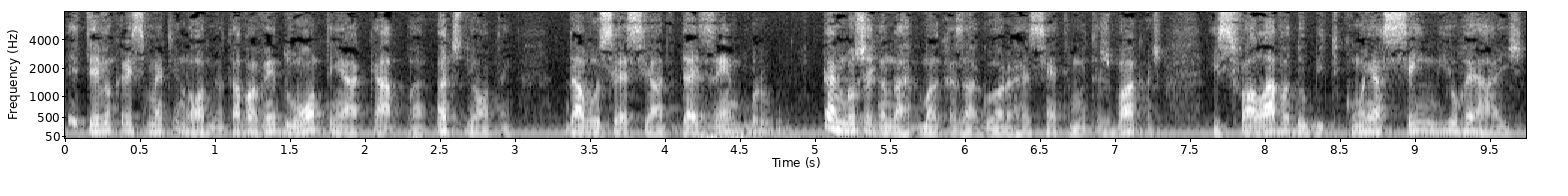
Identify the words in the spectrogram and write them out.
e teve um crescimento enorme. Eu estava vendo ontem a capa, antes de ontem, da VCSA de dezembro, terminou chegando nas bancas agora, recente, muitas bancas, e se falava do Bitcoin a 100 mil reais.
